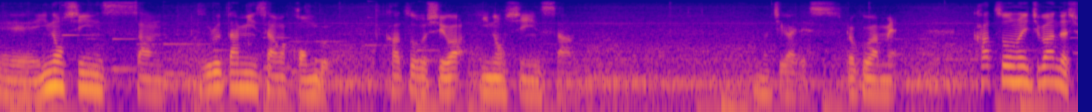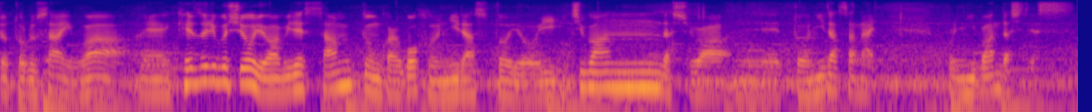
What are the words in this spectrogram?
えー、イノシン酸。グルタミン酸は昆布。かつお節はイノシン酸。間違いです。6番目。カツオの一番だしを取る際は、えー、削り節を弱火で3分から5分煮出すと良い。一番だしは、えーと、煮出さない。これ2番だしです。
